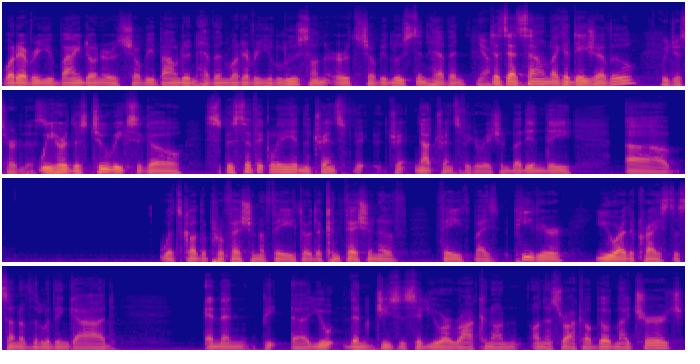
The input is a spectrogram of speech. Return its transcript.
whatever you bind on earth shall be bound in heaven, whatever you loose on earth shall be loosed in heaven. Yeah. Does that sound like a deja vu? We just heard this. We heard this two weeks ago, specifically in the transfi- tra- not transfiguration, but in the uh, what's called the profession of faith or the confession of faith by Peter. You are the Christ, the Son of the living God. And then uh, you, then Jesus said, "You are rocking on on this rock I'll build my church."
